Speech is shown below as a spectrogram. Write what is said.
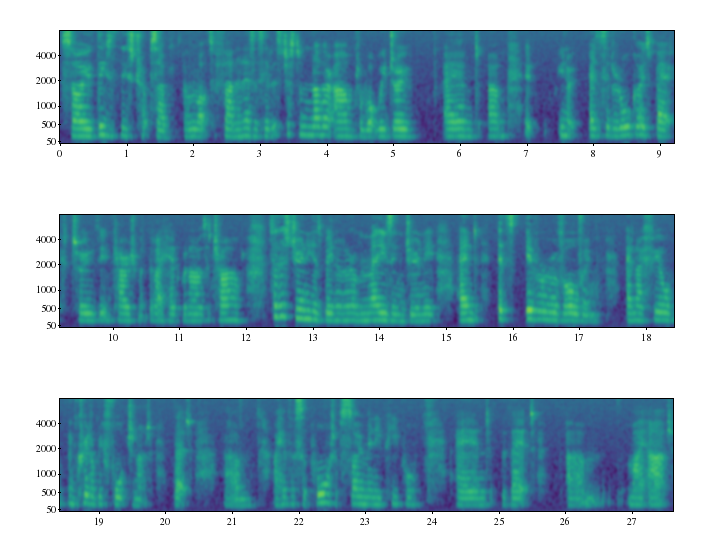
So these, these trips are, are lots of fun and as I said it's just another arm to what we do and um, it you know, as I said, it all goes back to the encouragement that I had when I was a child. So this journey has been an amazing journey and it's ever evolving and I feel incredibly fortunate that um, I have the support of so many people and that um, my art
